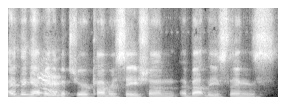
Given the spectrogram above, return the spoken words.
i think having yeah. a mature conversation about these things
